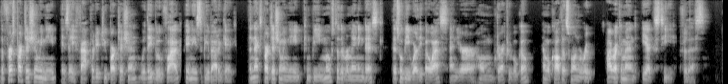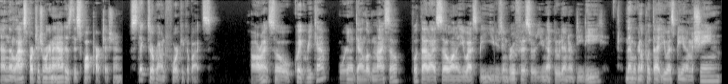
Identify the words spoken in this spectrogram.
The first partition we need is a FAT32 partition with a boot flag. It needs to be about a gig. The next partition we need can be most of the remaining disk. This will be where the OS and your home directory will go, and we'll call this one root. I recommend ext for this. And the last partition we're going to add is the swap partition. Stick to around 4 gigabytes. Alright, so quick recap we're going to download an ISO, put that ISO on a USB using Rufus or UNetbootin or DD. Then we're going to put that USB in a machine,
